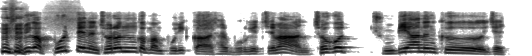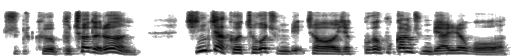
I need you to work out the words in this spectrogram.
우리가 볼 때는 저런 것만 보니까 잘 모르겠지만 저거 준비하는 그 이제 주- 그 부처들은 진짜 그 저거 준비 저 이제 국가 국감 준비하려고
